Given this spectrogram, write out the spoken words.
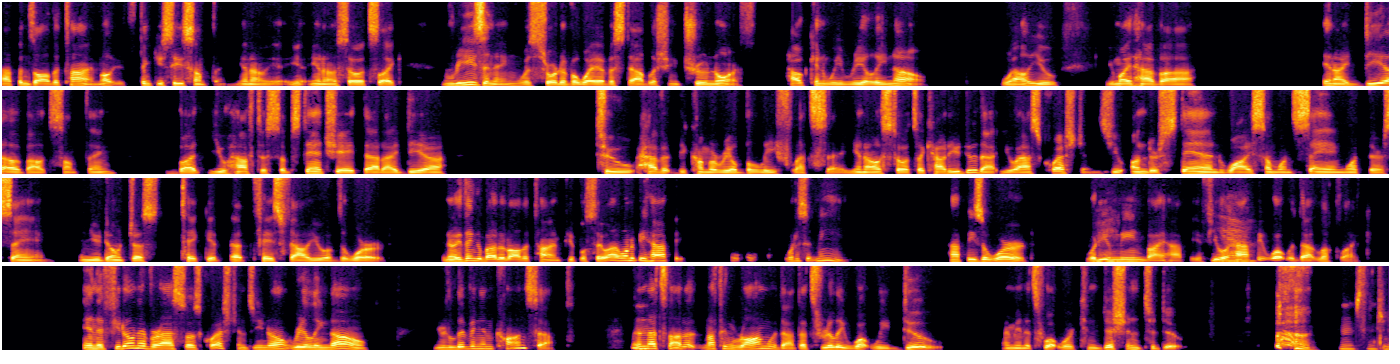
happens all the time. Oh you think you see something you know you, you know so it's like reasoning was sort of a way of establishing true north. How can we really know? Well you you might have a an idea about something but you have to substantiate that idea to have it become a real belief let's say you know? So it's like how do you do that? You ask questions. You understand why someone's saying what they're saying and you don't just take it at face value of the word. You know, you think about it all the time. People say, Well, I want to be happy. What does it mean? Happy's a word. What do you mean by happy? If you yeah. were happy, what would that look like? And if you don't ever ask those questions, you don't really know, you're living in concept. And that's not a, nothing wrong with that. That's really what we do. I mean, it's what we're conditioned to do.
